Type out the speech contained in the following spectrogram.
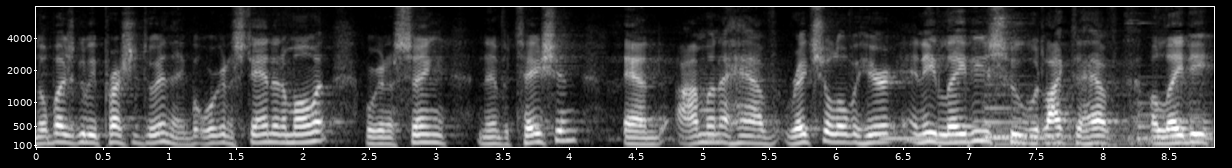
Nobody's going to be pressured to do anything. But we're going to stand in a moment. We're going to sing an invitation. And I'm going to have Rachel over here. Any ladies who would like to have a lady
